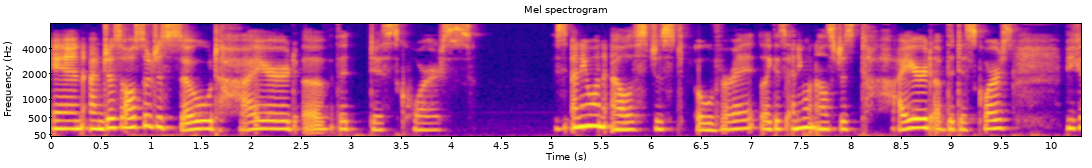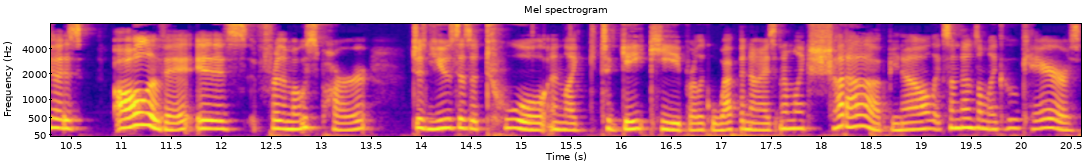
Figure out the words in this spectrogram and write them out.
And I'm just also just so tired of the discourse. Is anyone else just over it? Like, is anyone else just tired of the discourse? Because all of it is, for the most part, just used as a tool and like to gatekeep or like weaponize. And I'm like, shut up, you know? Like sometimes I'm like, who cares?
